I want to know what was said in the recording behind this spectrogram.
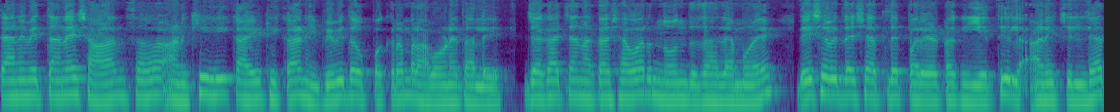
त्यानिमित्ताने शाळांसह आणखीही काही ठिकाणी विविध उपक्रम राबवण्यात आले. जगाच्या नकाशावर नोंद झाल्यामुळे देशविदेशातले पर्यटक येतील आणि जिल्ह्यात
